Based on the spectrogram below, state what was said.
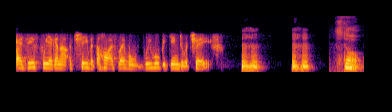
as if we are going to achieve at the highest level, we will begin to achieve. Mm-hmm. Mm-hmm. Stop.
